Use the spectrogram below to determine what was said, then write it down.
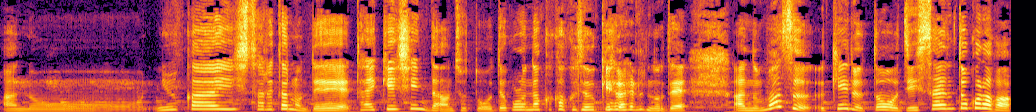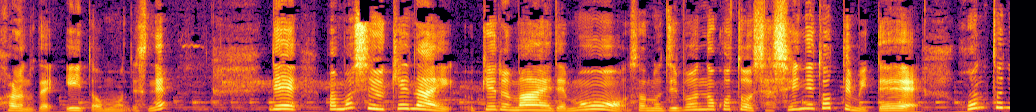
あのー、入会されたので体型診断ちょっとお手頃な価格で受けられるのであのまず受けると実際のところが分かるのでいいと思うんですね。で、まあ、もし受けない受ける前でもその自分のことを写真に撮ってみて本当に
